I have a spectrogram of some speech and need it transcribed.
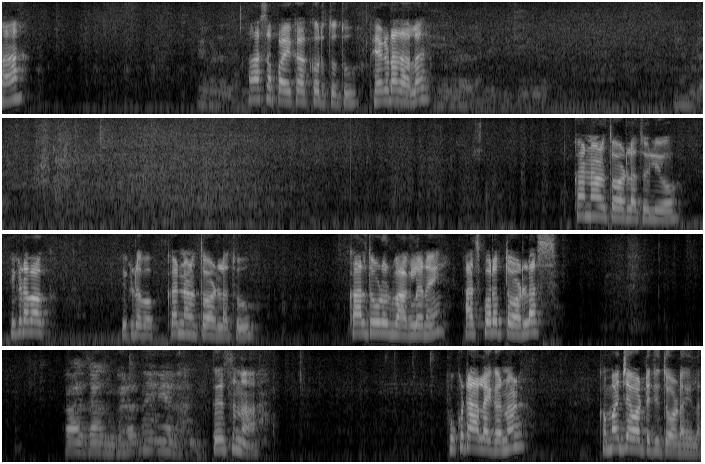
हा? असं पाय का करतो तू? फेगडा झाला फेगडं झालं ते फेगडं फेगडं का नळ तोडला तू लिओ इकडं बघ. इकडं बघ. का नळ तोडला तू. काल तोडून भागलं नाही. आज परत तोडलास? तेच ना. फुकट आलाय का नळ? का मज्जा वाटते ती तोडायला?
